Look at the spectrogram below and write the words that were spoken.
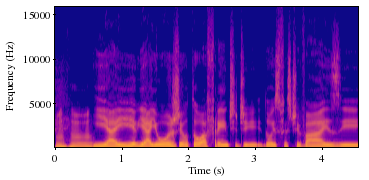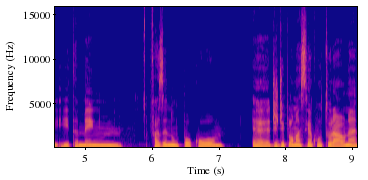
Uhum. E aí, e aí hoje eu estou à frente de dois festivais e, e também fazendo um pouco é, de diplomacia cultural, né?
